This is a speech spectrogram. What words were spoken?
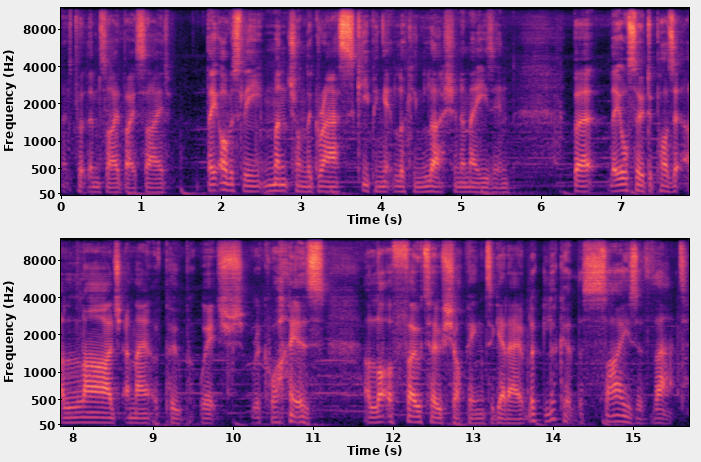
Let's put them side by side. They obviously munch on the grass, keeping it looking lush and amazing, but they also deposit a large amount of poop, which requires a lot of photoshopping to get out. Look, look at the size of that.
